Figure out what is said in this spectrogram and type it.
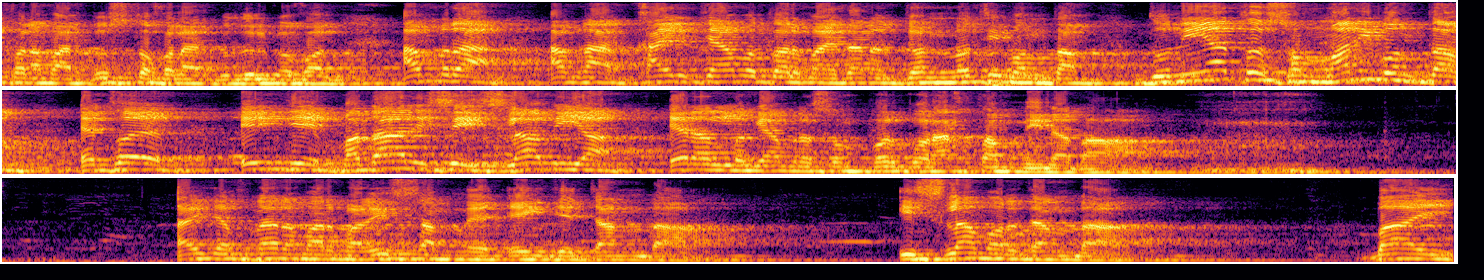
এখন আমার দুস্থ হলার বুজুর্গ হল। আমরা আপনার খাইল কেমতর ময়দান জন্নতি বনতাম, দুনিয়া তো সম্মানী বনতাম। এত এই যে মাদারিসে ইসলামিয়া, এরার লগে আমরা সম্পর্ক রাখতাম নিনা না। এই যে আপনার আমার বাড়ির সামনে এই যে জান্ডা, ইসলামর জান্ডা বাই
